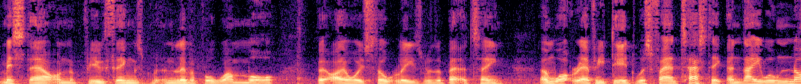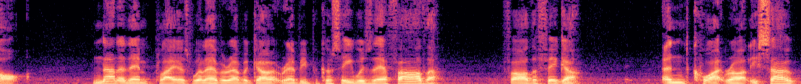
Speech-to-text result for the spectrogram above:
missed out on a few things, and Liverpool won more. But I always thought Leeds was a better team. And what Revie did was fantastic, and they will not, none of them players will ever have a go at Revie because he was their father, father figure, and quite rightly so.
